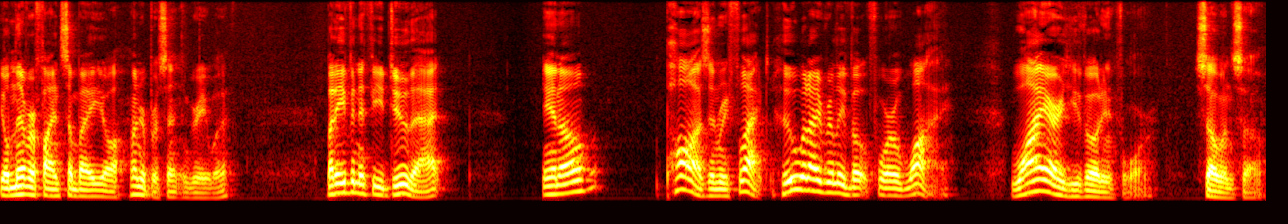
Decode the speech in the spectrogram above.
You'll never find somebody you'll 100% agree with. But even if you do that, you know, pause and reflect. Who would I really vote for and why? Why are you voting for so and so?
